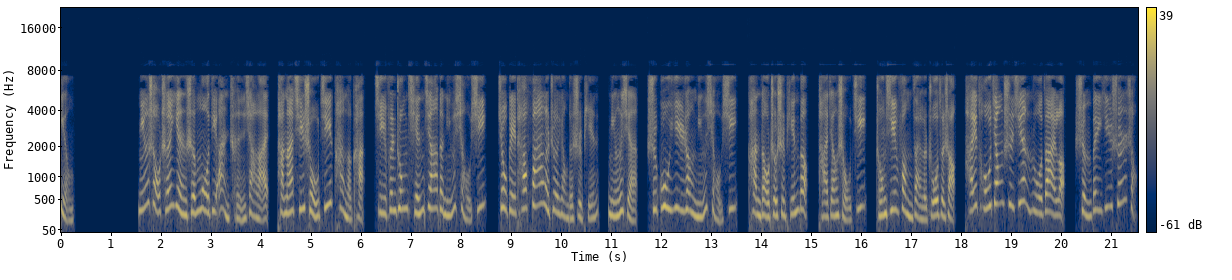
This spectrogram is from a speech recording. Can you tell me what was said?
影。宁少臣眼神蓦地暗沉下来，他拿起手机看了看，几分钟前加的宁小溪就给他发了这样的视频，明显是故意让宁小溪看到这视频的。他将手机重新放在了桌子上，抬头将视线落在了。沈贝依身上，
